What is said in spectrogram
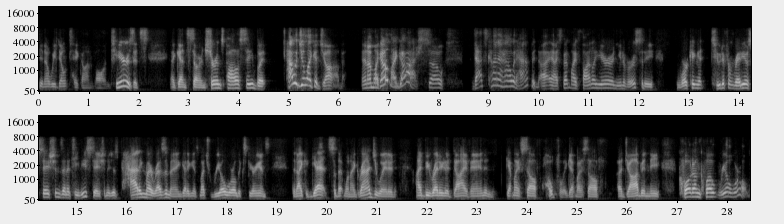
you know, we don't take on volunteers. It's against our insurance policy, but how would you like a job? And I'm like, oh my gosh. So that's kind of how it happened. I, I, spent my final year in university working at two different radio stations and a TV station and just padding my resume and getting as much real world experience that I could get so that when I graduated, I'd be ready to dive in and get myself, hopefully, get myself a job in the quote unquote real world.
